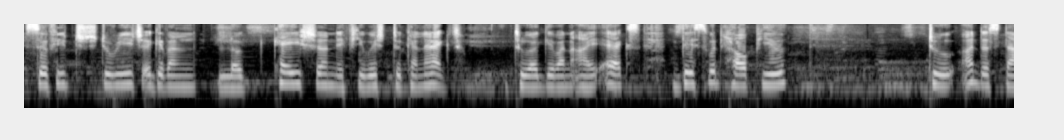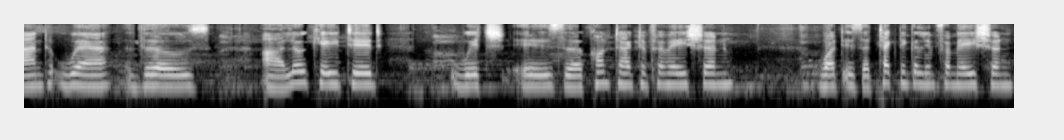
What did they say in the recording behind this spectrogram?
So if you to reach a given location, if you wish to connect to a given IX, this would help you to understand where those are located, which is the contact information, what is the technical information.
